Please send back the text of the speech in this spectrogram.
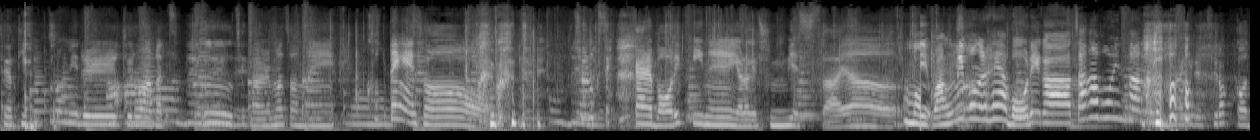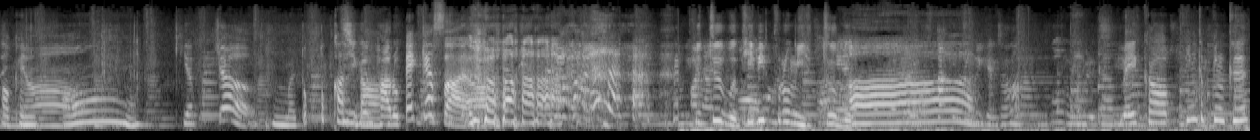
제가 디프로미를 들어와가지고 제가 얼마 전에 쿠땡에서 초록 색깔 머리핀을 여러 개 준비했어요. 어머. 왕리본을 해야 머리가 작아 보인다는 이야기를 들었거든요. 아, 괜- 어, 귀엽죠? 정말 똑똑하시다. 지금 바로 뺏겼어요. 유튜브, 디비 프로미 유튜브. 아, 메이크업 핑크 핑크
